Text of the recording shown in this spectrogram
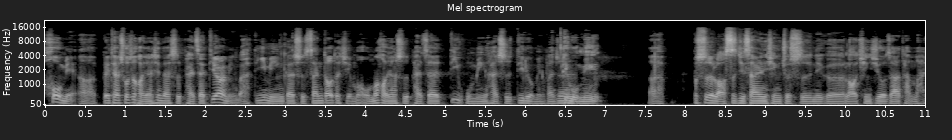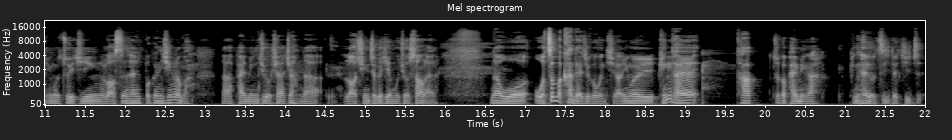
后面啊，备胎说车好像现在是排在第二名吧，第一名应该是三刀的节目，我们好像是排在第五名还是第六名，反正第五名，啊，不是老司机三人行就是那个老秦汽油杂谈嘛，因为最近老四三不更新了嘛，那排名就下降，那老秦这个节目就上来了。那我我这么看待这个问题啊，因为平台它这个排名啊，平台有自己的机制，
